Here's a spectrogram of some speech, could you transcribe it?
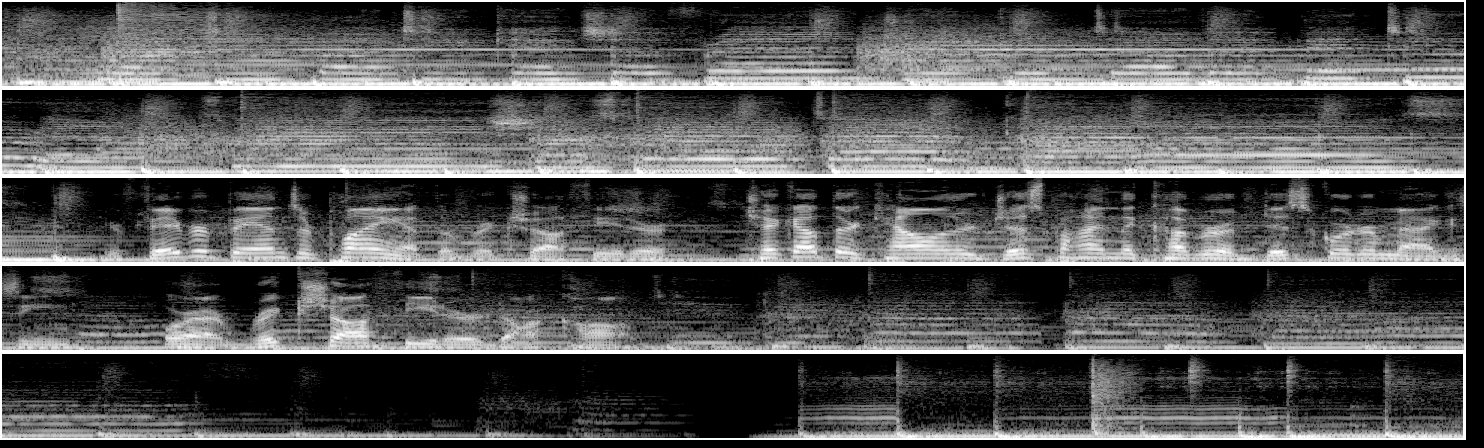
Your favorite bands are playing at the Rickshaw Theater. Check out their calendar just behind the cover of Discorder magazine or at rickshawtheater.com.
